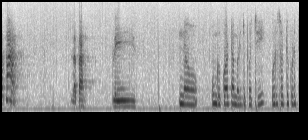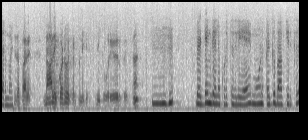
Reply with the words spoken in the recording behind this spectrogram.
லதா. லதா ப்ளீஸ் நோ உங்க கோட்டா முடிஞ்சு போச்சு. ஒரு சொட்டு கூட தரமாட்டேன். இத பாரு நாளை கூட கட் பண்ணிக்க. நீங்க ஒரே ஒரு? வெட்டிங் டேல கொடுத்ததுலயே மூணு பெக்கு பாக்கி இருக்கு.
